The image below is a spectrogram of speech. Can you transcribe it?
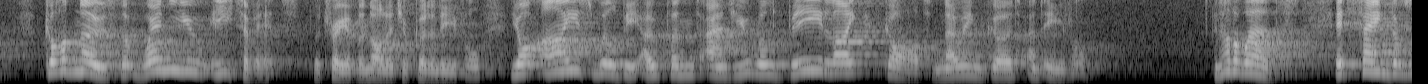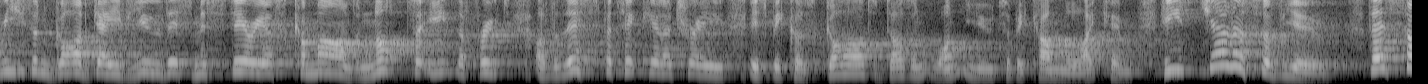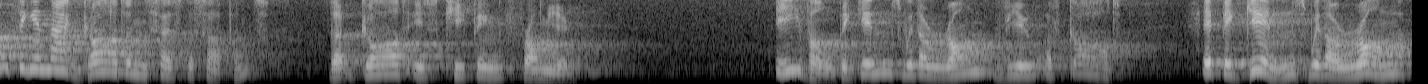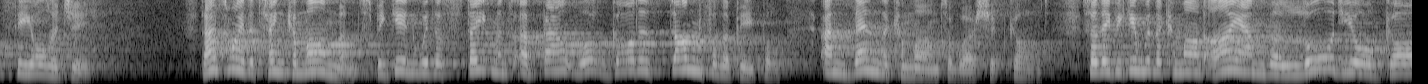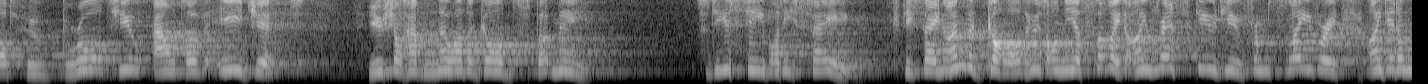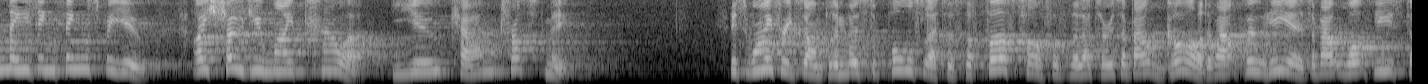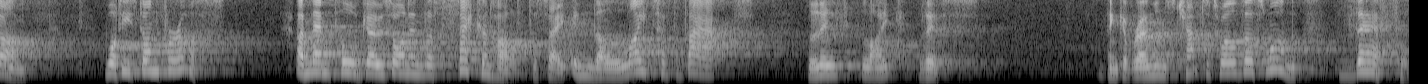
God knows that when you eat of it, the tree of the knowledge of good and evil, your eyes will be opened and you will be like God, knowing good and evil. In other words, it's saying the reason God gave you this mysterious command not to eat the fruit of this particular tree is because God doesn't want you to become like Him. He's jealous of you. There's something in that garden, says the serpent, that God is keeping from you. Evil begins with a wrong view of God. It begins with a wrong theology. That's why the Ten Commandments begin with a statement about what God has done for the people and then the command to worship God. So they begin with the command I am the Lord your God who brought you out of Egypt. You shall have no other gods but me. So, do you see what he's saying? He's saying, I'm the God who's on your side. I rescued you from slavery. I did amazing things for you. I showed you my power. You can trust me. It's why, for example, in most of Paul's letters, the first half of the letter is about God, about who he is, about what he's done, what he's done for us. And then Paul goes on in the second half to say, in the light of that, live like this. Think of Romans chapter 12, verse 1. Therefore,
